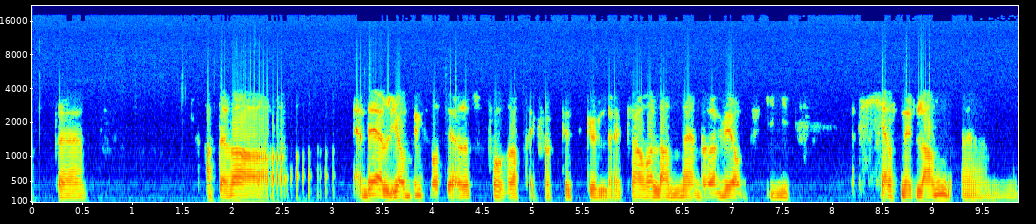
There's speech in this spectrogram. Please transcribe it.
at, uh, at det var en del jobbing som måtte gjøres for at jeg faktisk skulle klare å lande en drømmejobb i et helt nytt land. Um,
